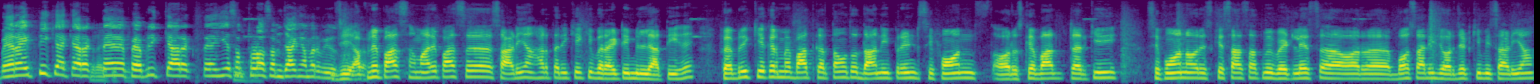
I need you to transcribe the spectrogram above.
वेराइटी क्या क्या रखते हैं? फैब्रिक क्या? रखते हैं? ये सब थोड़ा समझाएँगे हमारे व्यूज़ जी अपने पास हमारे पास साड़ियाँ हर तरीके की वैरायटी मिल जाती है। फैब्रिक की अगर मैं बात करता हूँ तो दानी प्रिंट सिफोन और उसके बाद टर्की सिफोन और इसके साथ साथ में वेटलेस और बहुत सारी जॉर्जेट की भी साड़ियाँ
